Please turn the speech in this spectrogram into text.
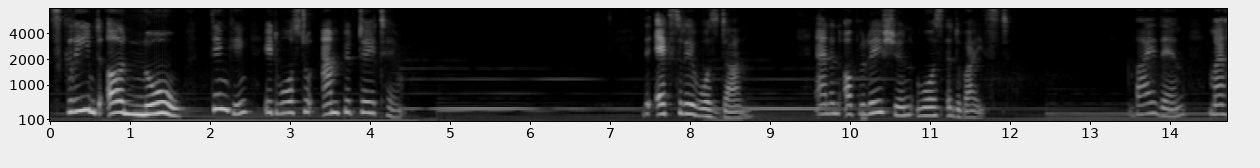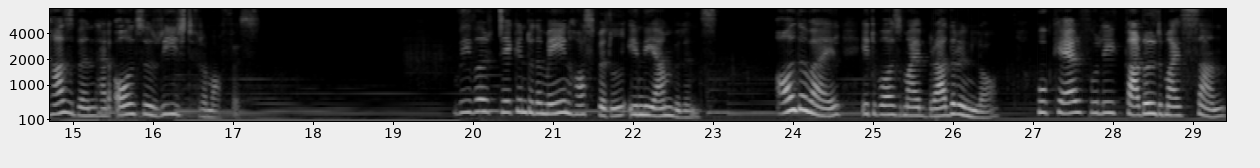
screamed a no, thinking it was to amputate him. The x ray was done and an operation was advised. By then, my husband had also reached from office. We were taken to the main hospital in the ambulance. All the while, it was my brother in law who carefully cuddled my son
